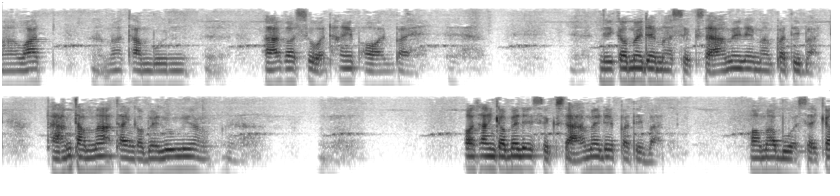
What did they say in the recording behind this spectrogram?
มาวัดมาทำบุญพระก็สวดให้พรไป นี่ก็ไม่ได้มาศึกษาไม่ได้มาปฏิบัติ ถามธรรมะท่านก็ไม่รู้เรื่องเพราะท่านก็ไม่ได้ศึกษาไม่ได้ปฏิบัติ พอมาบวชเสร็จก็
